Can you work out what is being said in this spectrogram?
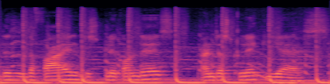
this is the file. Just click on this and just click yes.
